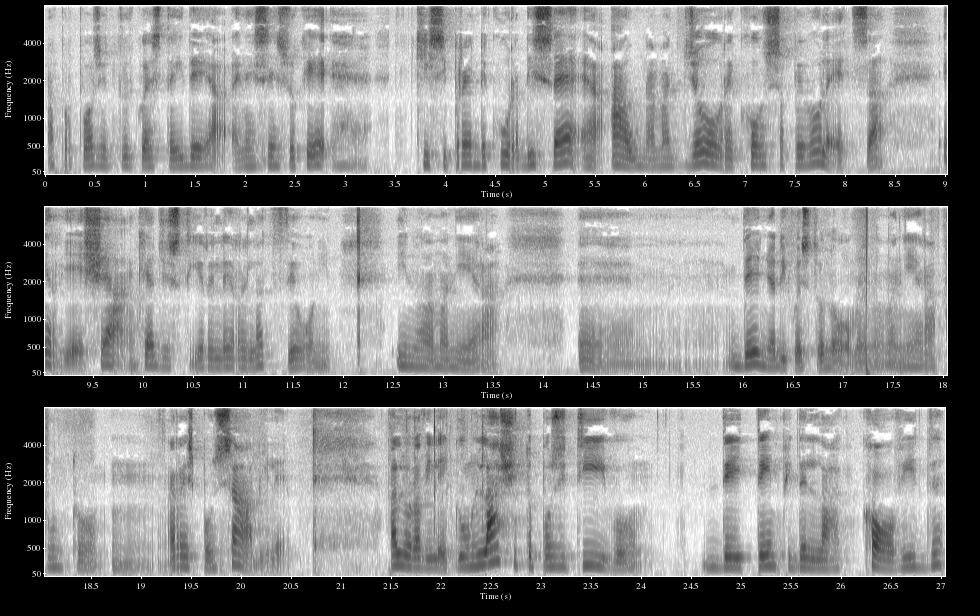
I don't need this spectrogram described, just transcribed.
a proposito di questa idea, nel senso che eh, chi si prende cura di sé eh, ha una maggiore consapevolezza e riesce anche a gestire le relazioni in una maniera eh, degna di questo nome, in una maniera appunto mh, mm, responsabile. Allora vi leggo un lascito positivo dei tempi della Covid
